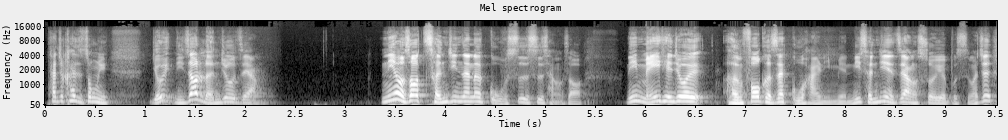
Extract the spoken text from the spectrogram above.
他就开始终于有，你知道人就是这样。你有时候沉浸在那个股市市场的时候。你每一天就会很 focus 在股海里面，你曾经也这样岁月不是吗？就是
